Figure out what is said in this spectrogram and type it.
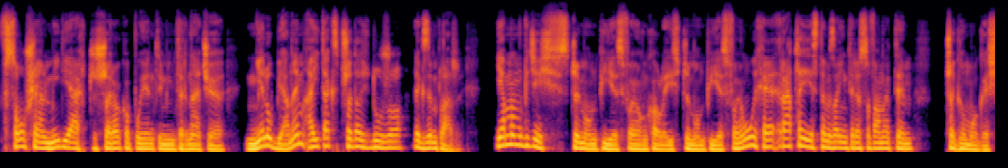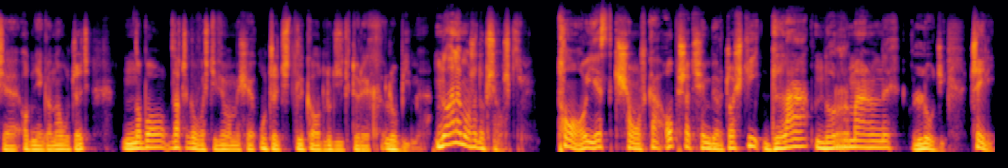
w social mediach czy szeroko pojętym internecie nielubianym, a i tak sprzedać dużo egzemplarzy. Ja mam gdzieś z czym on pije swoją kolej, z czym on pije swoją łychę. Raczej jestem zainteresowany tym, czego mogę się od niego nauczyć. No bo dlaczego właściwie mamy się uczyć tylko od ludzi, których lubimy? No ale może do książki to jest książka o przedsiębiorczości dla normalnych ludzi. Czyli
